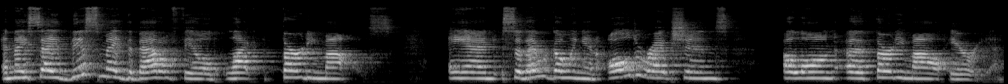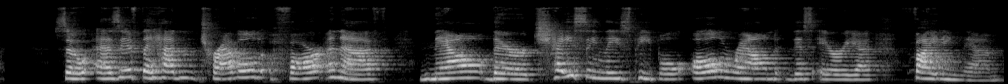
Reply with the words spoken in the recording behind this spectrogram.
And they say this made the battlefield like 30 miles. And so they were going in all directions along a 30 mile area. So as if they hadn't traveled far enough, now they're chasing these people all around this area, fighting them.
